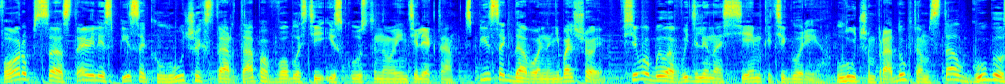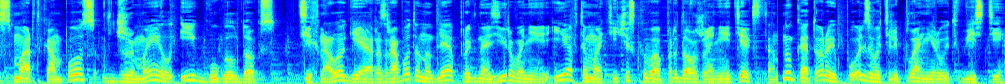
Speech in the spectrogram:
Forbes составили список лучших стартапов в области искусственного интеллекта. Список довольно небольшой. Всего было выделено 7 категорий. Лучшим продуктом стал Google Smart Compose в Gmail и Google Docs. Технология разработана для прогнозирования и автоматического продолжения текста, ну который пользователи планируют ввести.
